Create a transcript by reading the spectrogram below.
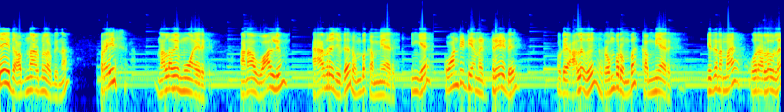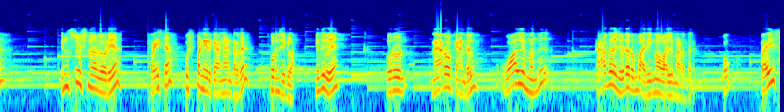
ஏன் இது அப்நார்மல் அப்படின்னா ப்ரைஸ் நல்லாவே மூவ் ஆயிருக்கு. ஆனால் வால்யூம் ஆவரேஜ் விட ரொம்ப கம்மியாக இருக்கு. இங்கே குவான்டிட்டியான ட்ரேடு உடைய அளவு ரொம்ப ரொம்ப கம்மியாக இருக்கு. இதை நம்ம ஒரு அளவில் இன்ஸ்டியூஷனலுடைய ப்ரைஸை புஷ் பண்ணியிருக்காங்கன்றதை புரிஞ்சுக்கலாம். இதுவே ஒரு நேரோ கேண்டில் வால்யூம் வந்து ஆவரேஜ் விட ரொம்ப அதிகமாக வால்யூம் நடந்திருக்கு. இப்போ ப்ரைஸ்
